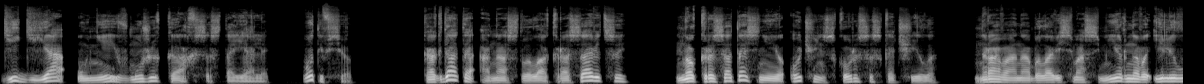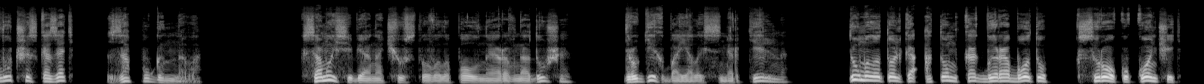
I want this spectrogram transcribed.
дидья у ней в мужиках состояли. Вот и все. Когда-то она слыла красавицей, но красота с нее очень скоро соскочила. Нрава она была весьма смирного, или лучше сказать, запуганного. К самой себе она чувствовала полное равнодушие, других боялась смертельно, думала только о том, как бы работу к сроку кончить,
